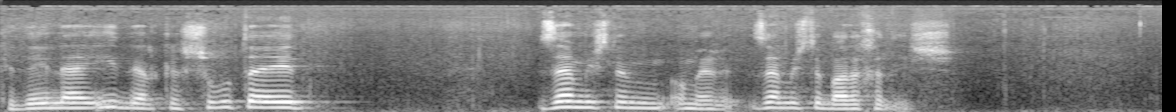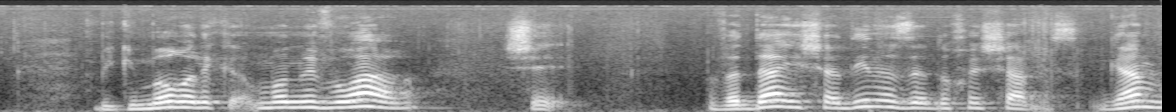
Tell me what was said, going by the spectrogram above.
כדי להעיד על כשרות העד. זה המשנה אומרת, זה המשנה בא לחדש. בגימורי מאוד מבואר שוודאי שהדין הזה דוחה שבס. גם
